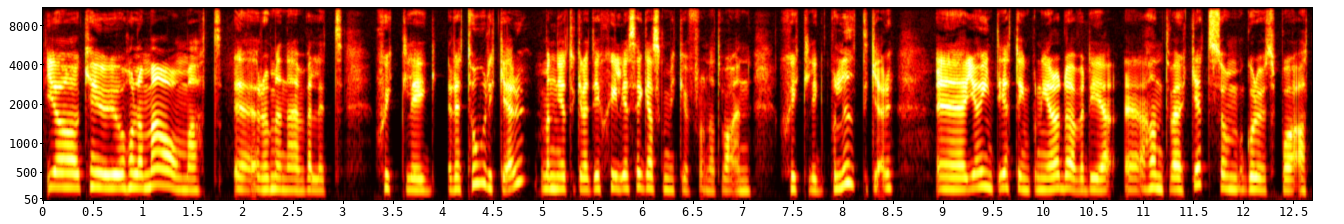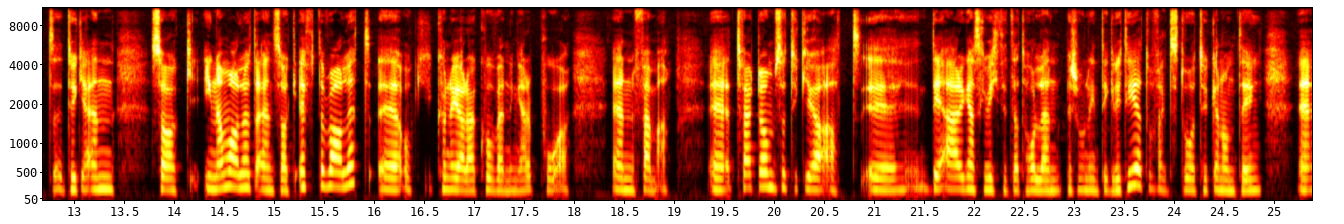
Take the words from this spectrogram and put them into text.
jag kan ju hålla med om att eh, Romina är en väldigt skicklig retoriker, men jag tycker att det skiljer sig ganska mycket från att vara en skicklig politiker. Eh, jag är inte jätteimponerad över det eh, hantverket som går ut på att tycka en sak innan valet och en sak efter valet eh, och kunna göra kovändningar på en femma. Eh, tvärtom så tycker jag att eh, det är ganska viktigt att hålla en personlig integritet och faktiskt stå och tycka någonting. Eh,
